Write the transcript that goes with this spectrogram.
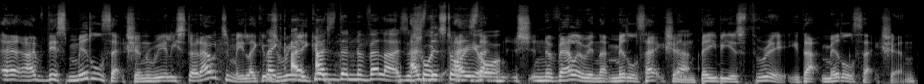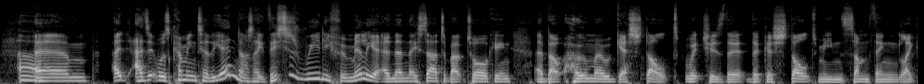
yeah uh, this middle section really stood out to me like it was really good as the novella, as a short the- story, as or sh- novella in that middle section, Yeah. "Baby is Three, that middle section. Uh. um, I, as it was coming to the end, I was like, "This is really familiar." And then they start about talking about Homo Gestalt, which is the the Gestalt means something like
